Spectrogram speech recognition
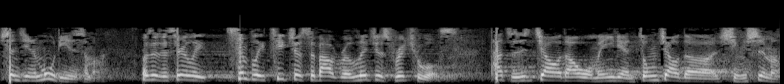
圣经的目的是什么？ Was it to simply, simply teach us about religious rituals? 它只是教导我们一点宗教的形式吗？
